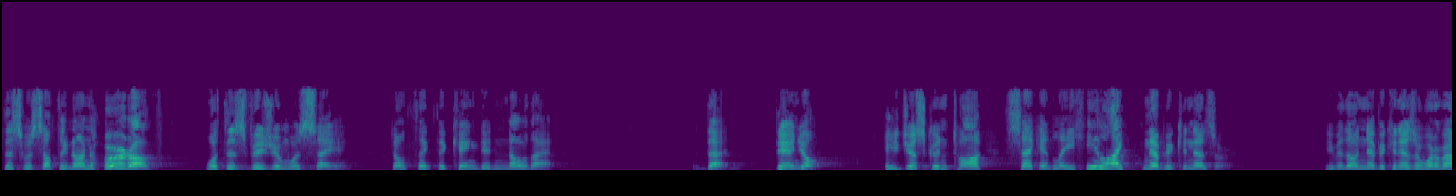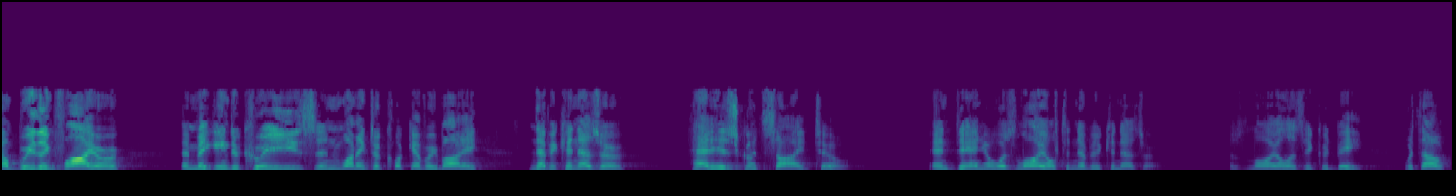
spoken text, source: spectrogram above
this was something unheard of, what this vision was saying. Don't think the king didn't know that. That Daniel, he just couldn't talk. Secondly, he liked Nebuchadnezzar. Even though Nebuchadnezzar went around breathing fire and making decrees and wanting to cook everybody, Nebuchadnezzar had his good side too. And Daniel was loyal to Nebuchadnezzar as loyal as he could be without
